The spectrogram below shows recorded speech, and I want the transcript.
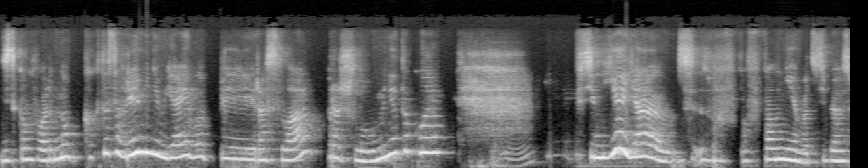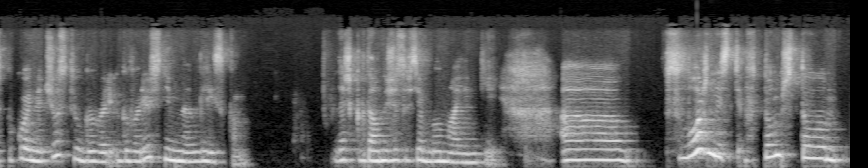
дискомфорт. Но как-то со временем я его переросла, прошло у меня такое. Mm-hmm. В семье я вполне вот себя спокойно чувствую, говорю, говорю с ним на английском даже когда он еще совсем был маленький. А, Сложность в том, что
